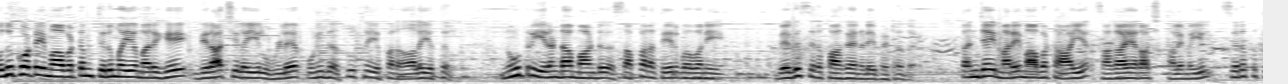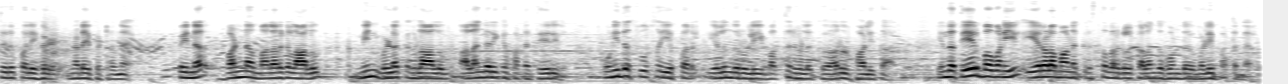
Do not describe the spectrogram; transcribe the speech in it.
புதுக்கோட்டை மாவட்டம் திருமயம் அருகே விராச்சிலையில் உள்ள புனித சூசையப்பர் ஆலயத்தில் நூற்றி இரண்டாம் ஆண்டு சப்பர தேர்பவனி வெகு சிறப்பாக நடைபெற்றது. தஞ்சை மறைமாவட்ட ஆயர் சகாயராஜ் தலைமையில் சிறப்பு திருப்பலிகள் நடைபெற்றன. பின்னர் வண்ண மலர்களாலும் மின் விளக்குகளாலும் அலங்கரிக்கப்பட்ட தேரில் புனித சூசையப்பர் எழுந்தருளி பக்தர்களுக்கு அருள் பாலித்தார். இந்த தேர்பவனியில் ஏராளமான கிறிஸ்தவர்கள் கலந்து கொண்டு வழிபட்டனர்.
